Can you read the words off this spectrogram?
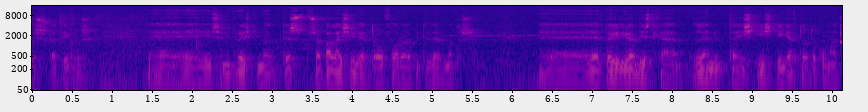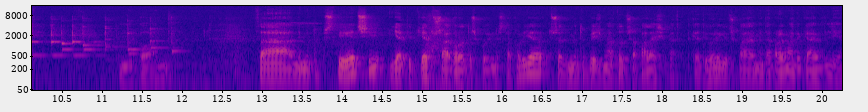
500 κατοίκους. Ε, σε μικρές κοινότητες τους απαλλάξει ήδη το φόρο επιτιδεύματος. Ε, το ίδιο αντίστοιχα λένε ότι θα ισχύσει και για αυτό το κομμάτι. Λοιπόν, θα αντιμετωπιστεί έτσι γιατί και τους αγρότες που είναι στα χωριά τους αντιμετωπίζει με αυτό, τους απαλλάσσει από αυτή την κατηγορία και τους πάει με τα πραγματικά βιβλία.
